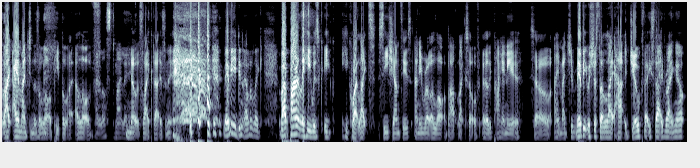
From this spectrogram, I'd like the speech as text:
like I imagine there's a lot of people, like, a lot of I lost my leg. notes like that, isn't it? maybe he didn't have a like, but apparently he was he he quite liked sea shanties, and he wrote a lot about like sort of early pioneer. So I imagine maybe it was just a light-hearted joke that he started writing out.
